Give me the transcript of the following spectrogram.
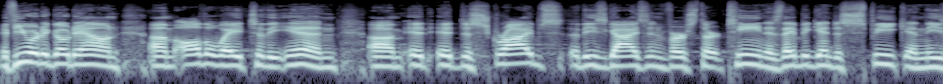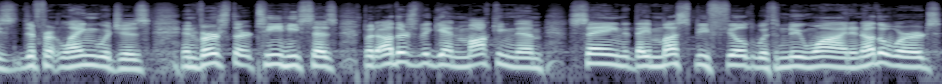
if you were to go down um, all the way to the end, um, it, it, describes these guys in verse 13 as they begin to speak in these different languages. In verse 13, he says, But others began mocking them, saying that they must be filled with new wine. In other words,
